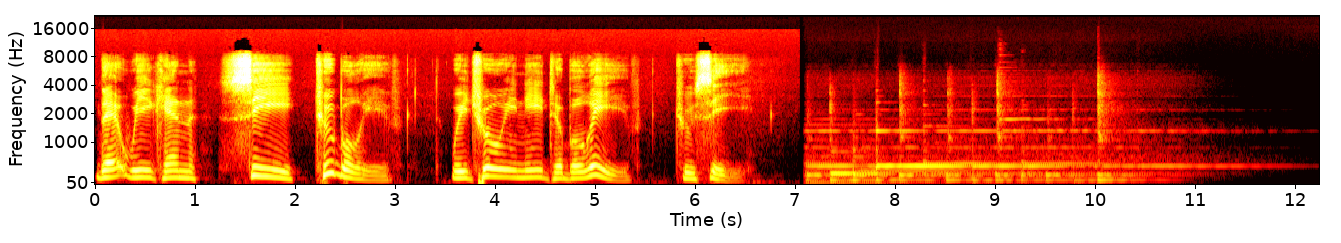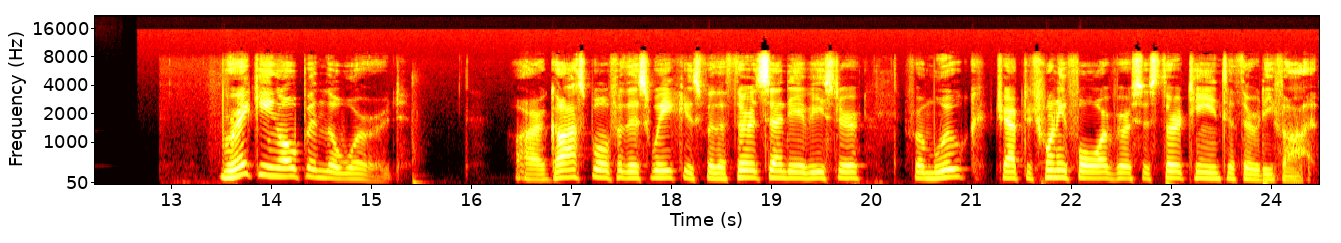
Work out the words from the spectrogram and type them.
that we can see to believe. We truly need to believe to see. Breaking open the Word. Our gospel for this week is for the third Sunday of Easter from Luke chapter 24, verses 13 to 35.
